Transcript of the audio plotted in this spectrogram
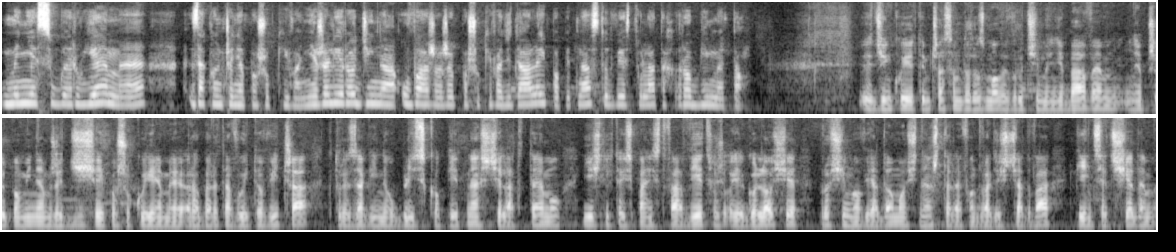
my nie sugerujemy zakończenia poszukiwań. Jeżeli rodzina uważa, że poszukiwać dalej, po 15-20 latach robimy to. Dziękuję. Tymczasem do rozmowy wrócimy niebawem. Przypominam, że dzisiaj poszukujemy Roberta Wójtowicza, który zaginął blisko 15 lat temu. Jeśli ktoś z Państwa wie coś o jego losie, prosimy o wiadomość. Nasz telefon 22 507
